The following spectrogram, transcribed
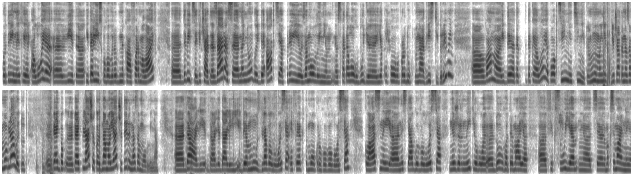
потрійний гель алоє е, від е, італійського виробника. Е, Дивіться, дівчата, зараз на нього йде акція при замовленні з каталогу будь-якого продукту на 200 гривень. Вам йде таке алоє по акційній ціні. Тому мені дівчата не замовляли. Тут 5, 5 пляшок, одна моя, 4 на замовлення. Далі, далі, далі йде мус для волосся, ефект мокрого волосся. Класний, не стягує волосся, не жирнить його, довго тримає, фіксує. Це максимальний,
